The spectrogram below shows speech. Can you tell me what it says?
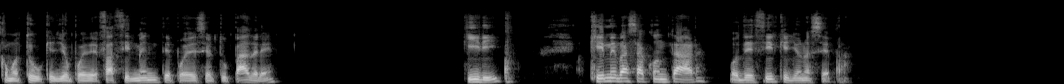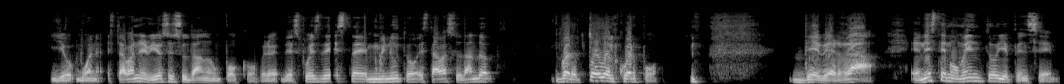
como tú, que yo puede, fácilmente puede ser tu padre, Kiri, ¿qué me vas a contar o decir que yo no sepa? yo, bueno, estaba nervioso y sudando un poco, pero después de este minuto estaba sudando, bueno, todo el cuerpo. de verdad. En este momento yo pensé,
